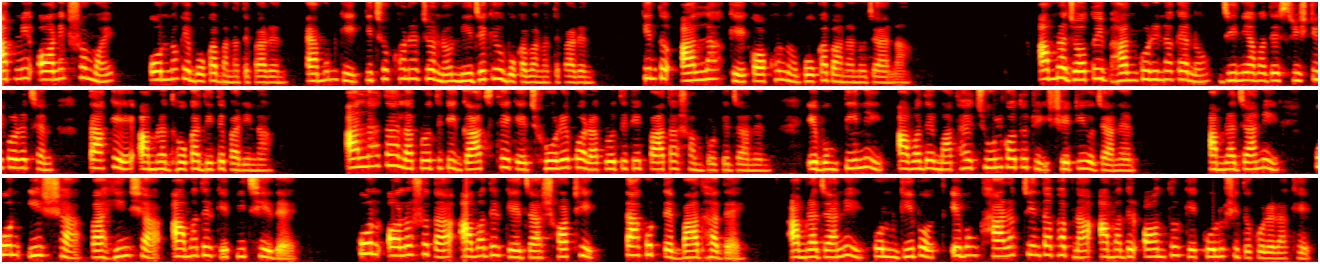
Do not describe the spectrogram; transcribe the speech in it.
আপনি অনেক সময় অন্যকে বোকা বানাতে পারেন। এমনকি কিছুক্ষণের জন্য নিজেকেও বোকা বানাতে পারেন। কিন্তু আল্লাহকে কখনো বোকা বানানো যায় না। আমরা যতই ভান করি না কেন, যিনি আমাদের সৃষ্টি করেছেন, তাকে আমরা ধোকা দিতে পারি না। আল্লাহ তাআলা প্রতিটি গাছ থেকে ঝরে পড়া প্রতিটি পাতা সম্পর্কে জানেন এবং তিনি আমাদের মাথায় চুল কতটি সেটিও জানেন। আমরা জানি কোন ঈর্ষা বা হিংসা আমাদেরকে পিছিয়ে দেয়। কোন অলসতা আমাদেরকে যা সঠিক তা করতে বাধা দেয়। আমরা জানি কোন গিবত এবং খারাপ চিন্তাভাবনা আমাদের অন্তরকে কলুষিত করে রাখে।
